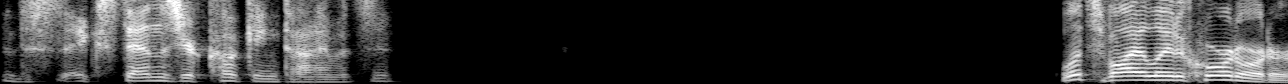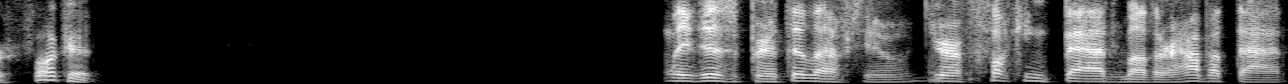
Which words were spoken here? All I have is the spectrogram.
It just extends your cooking time. It's Let's violate a court order. Fuck it. They disappeared. They left you. You're a fucking bad mother. How about that?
